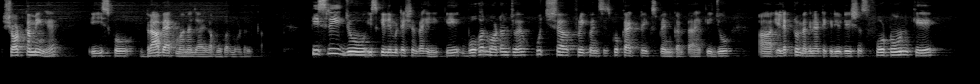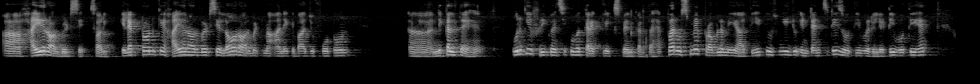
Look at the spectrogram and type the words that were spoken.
शॉर्टकमिंग है इसको ड्राबैक माना जाएगा बोहर मॉडल का। तीसरी जो इसकी लिमिटेशन रही कि बोहर मॉडल जो है, कुछ फ्रीक्वेंसीज को करेक्टली एक्सप्लेन करता है कि जो इलेक्ट्रोमैग्नेटिक रेडिएशन फोटोन के हायर ऑर्बिट से सॉरी इलेक्ट्रॉन के हायर ऑर्बिट से लोअर ऑर्बिट में आने के बाद जो फोटोन निकलते हैं, उनकी फ्रीक्वेंसी को वह करेक्टली एक्सप्लेन करता है। पर उसमें प्रॉब्लम ये आती है कि उसकी जो इंटेंसिटीज़ होती है, वो रिलेटिव होती है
